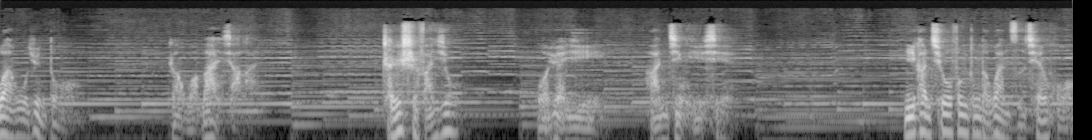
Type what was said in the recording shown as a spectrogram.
万物运动，让我慢下来。尘世烦忧，我愿意安静一些。你看秋风中的万紫千红，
